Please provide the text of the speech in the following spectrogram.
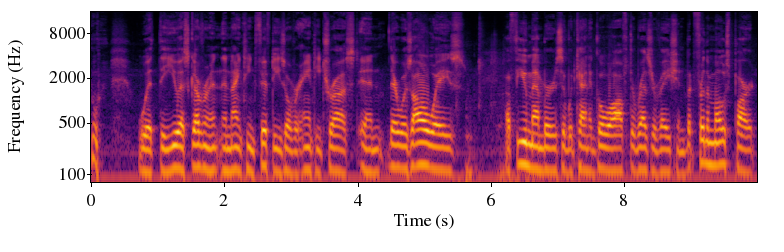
with the U.S. government in the 1950s over antitrust, and there was always a few members that would kind of go off the reservation. But for the most part,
